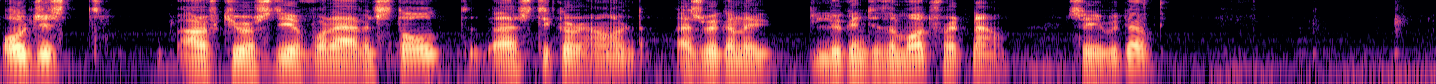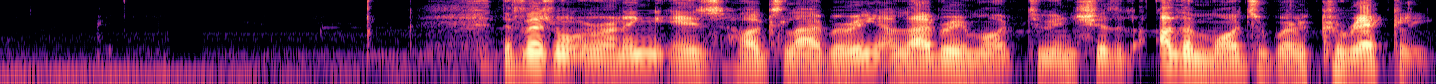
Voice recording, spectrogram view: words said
or just out of curiosity of what I have installed, uh, stick around as we're going to look into the mods right now. So here we go. The first one we're running is HugsLib, a library mod to ensure that other mods work correctly.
